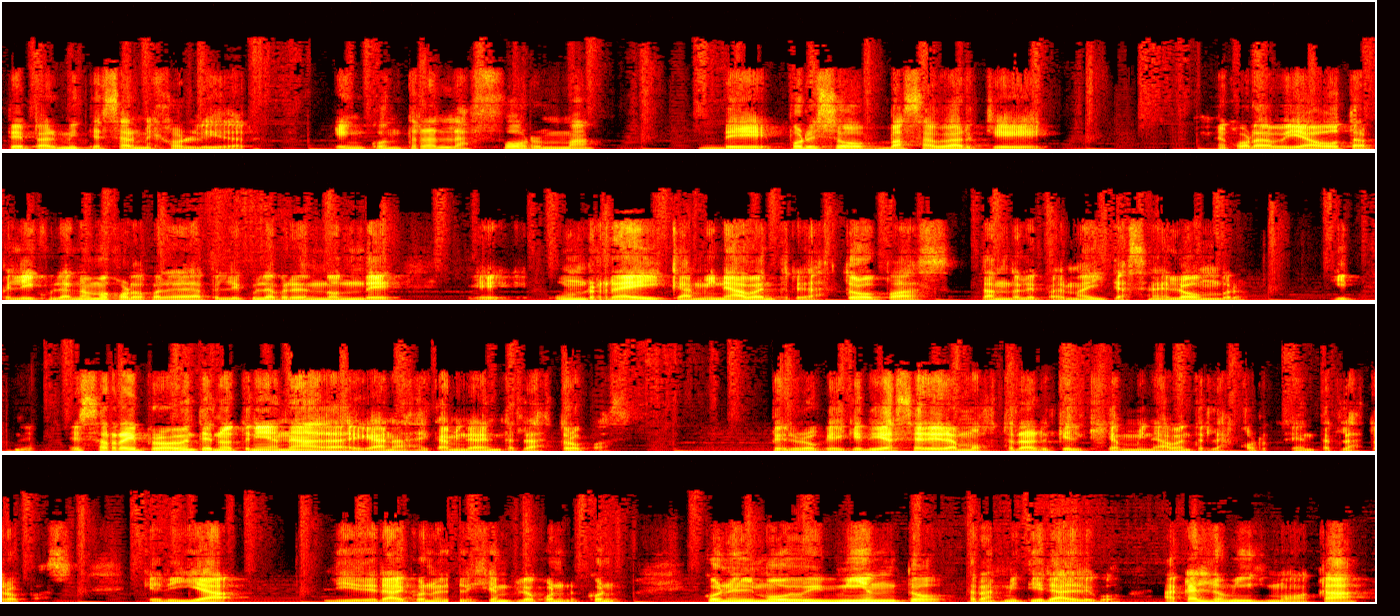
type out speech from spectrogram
te permite ser mejor líder. Encontrar la forma por eso vas a ver que. Me acuerdo había otra película, no me acuerdo cuál era la película, pero en donde eh, un rey caminaba entre las tropas dándole palmaditas en el hombro. Y ese rey probablemente no tenía nada de ganas de caminar entre las tropas. Pero lo que quería hacer era mostrar que él caminaba entre las, entre las tropas. Quería liderar con el ejemplo, con, con el movimiento, transmitir algo. Acá es lo mismo, acá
